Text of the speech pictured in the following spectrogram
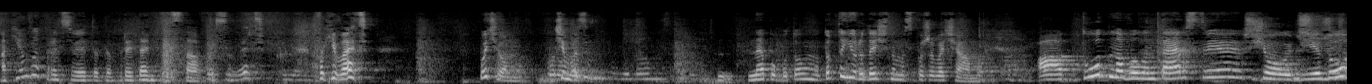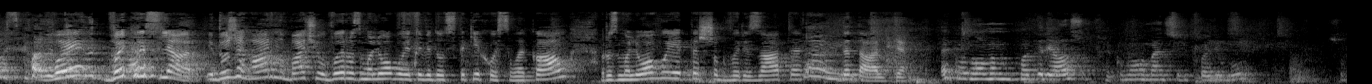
А ким ви працюєте? Добрий день, представтеся. Фахівець. По чому? Чим ви? Не побутовому, тобто юридичними споживачами. А тут на волонтерстві, що обіду, ви, ви кресляр. І дуже гарно бачу, ви розмальовуєте від ось таких ось лекал, розмальовуєте, щоб вирізати детальки. економимо матеріал, щоб якомога менше відходів було, щоб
